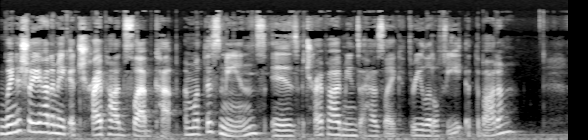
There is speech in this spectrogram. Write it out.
I'm going to show you how to make a tripod slab cup. And what this means is a tripod means it has like three little feet at the bottom.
